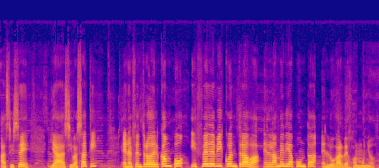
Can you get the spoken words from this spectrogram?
a Sise y a Shibasaki. En el centro del campo y Fede Vico entraba en la media punta en lugar de Juan Muñoz.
